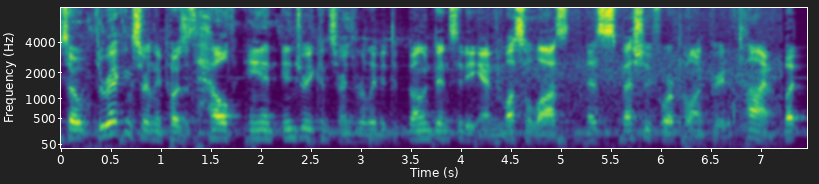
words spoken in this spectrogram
So, through certainly poses health and injury concerns related to bone density and muscle loss, especially for a prolonged period of time. But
